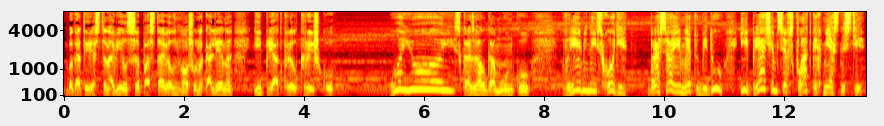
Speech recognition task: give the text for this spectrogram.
Богатырь остановился, поставил ношу на колено и приоткрыл крышку. «Ой-ой», — сказал Гомункул, — «время на исходе. Бросаем эту беду и прячемся в складках местности».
